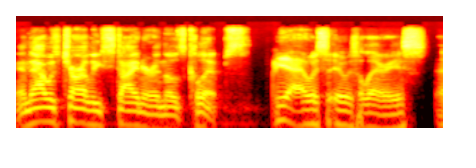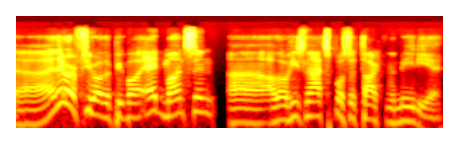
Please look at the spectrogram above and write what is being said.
And that was Charlie Steiner in those clips. Yeah, it was it was hilarious. Uh, and there were a few other people. Ed Munson, uh, although he's not supposed to talk to the media,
